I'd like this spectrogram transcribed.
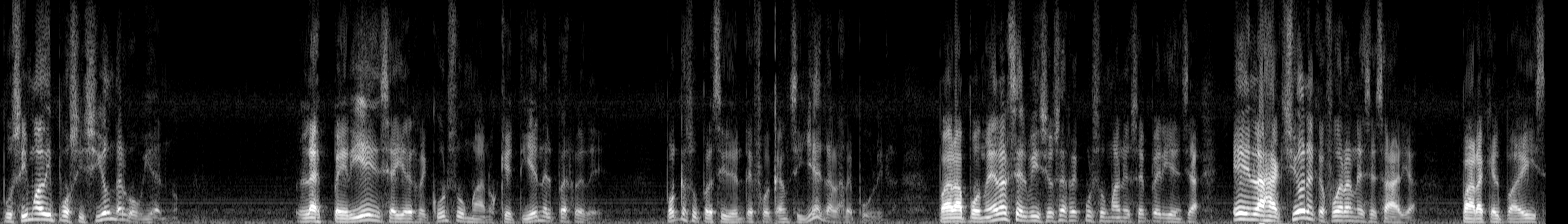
pusimos a disposición del gobierno la experiencia y el recurso humano que tiene el PRD, porque su presidente fue canciller de la República, para poner al servicio ese recurso humano y esa experiencia en las acciones que fueran necesarias para que el país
